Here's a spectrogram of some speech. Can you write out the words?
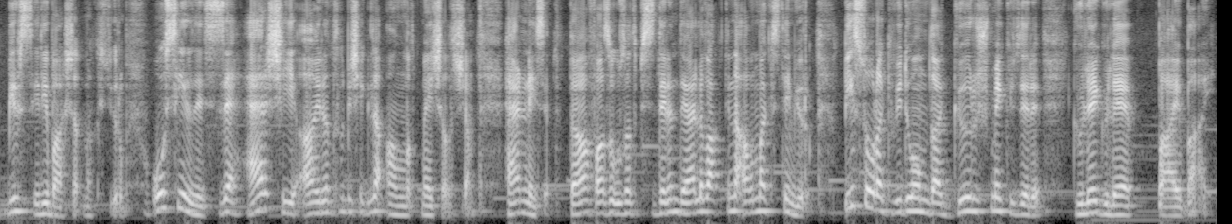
bir seri başlatmak istiyorum. O seride size her şeyi ayrıntılı bir şekilde anlatmaya çalışacağım. Her neyse daha fazla uzatıp sizlerin değerli vaktini almak istemiyorum. Bir sonraki videomda görüşmek üzere. Güle güle bay bay.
